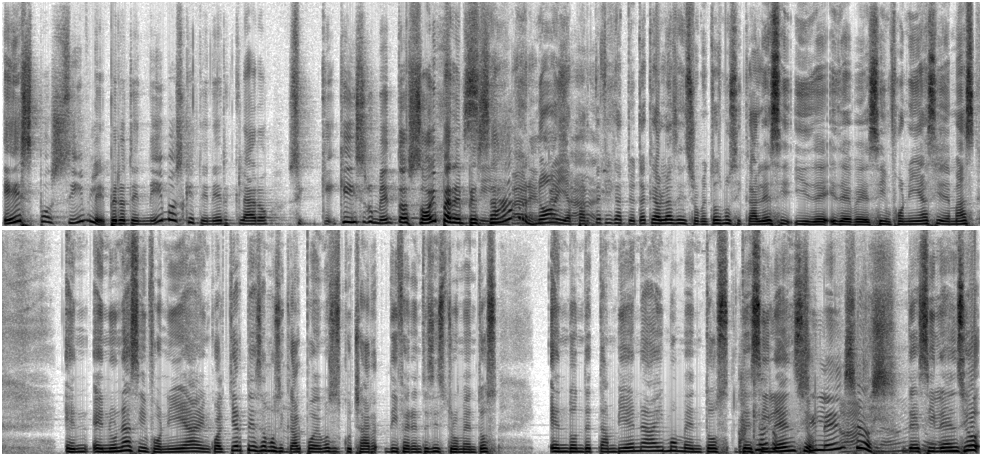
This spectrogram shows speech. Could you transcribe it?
es posible, pero tenemos que tener claro qué, instrumento soy para empezar. no, y aparte, fíjate, ahorita que hablas de instrumentos musicales y, de, sinfonías y demás, en, una sinfonía, en cualquier pieza musical podemos escuchar diferentes instrumentos en donde también hay momentos de ah, silencio. Silencios. Ah, de silencio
